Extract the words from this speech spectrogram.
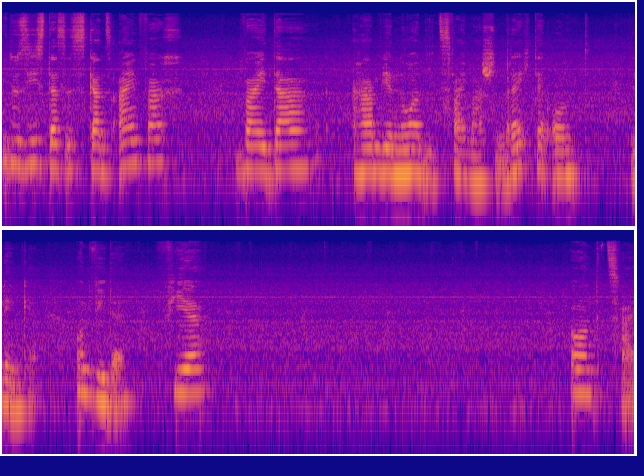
Wie du siehst, das ist ganz einfach, weil da haben wir nur die zwei Maschen, rechte und linke. Und wieder vier und zwei.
